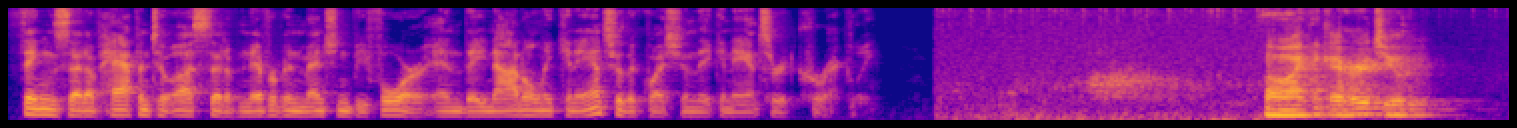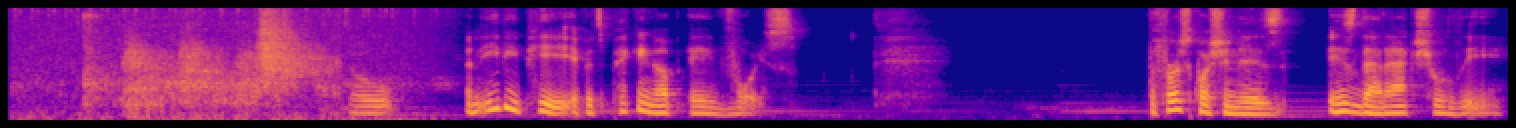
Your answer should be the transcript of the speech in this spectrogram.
things that have happened to us that have never been mentioned before. And they not only can answer the question, they can answer it correctly. Oh, I think I heard you. So, an EVP, if it's picking up a voice, the first question is Is that actually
